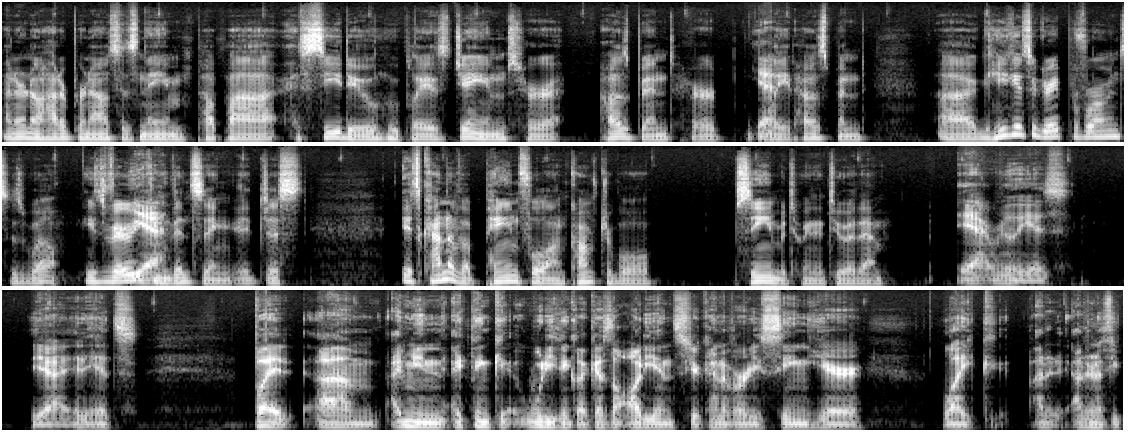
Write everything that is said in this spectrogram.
I don't know how to pronounce his name, Paapa Essiedu, who plays James, her husband, her yeah. late husband uh, he gives a great performance as well. He's very yeah. convincing. It just, it's kind of a painful, uncomfortable scene between the two of them. Yeah, it really is. Yeah, it hits. But um, I mean, I think. What do you think? Like as the audience, you're kind of already seeing here, like I don't, I don't know if you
